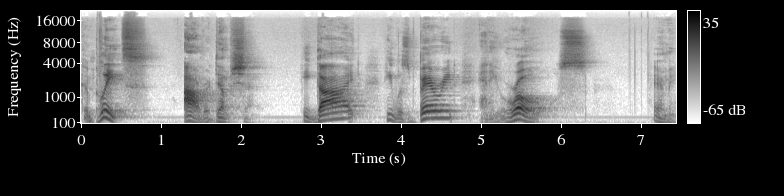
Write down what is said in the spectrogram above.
completes our redemption. He died, he was buried, and he rose. Hear me.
